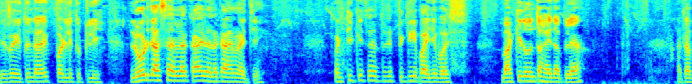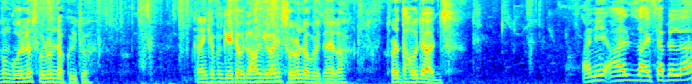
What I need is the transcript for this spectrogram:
ही बघा इथून डायरेक्ट पडली तुटली. लोड जास्त आला काय झालं काय माहिती? पण ठीक आहे तर ते पिकली पाहिजे बस. बाकी दोन तर आहेत आपल्या. आता आपण गोलला सोडून टाकू इथं. कारण की आपण गेटवर लावून घेऊ आणि सोडून टाकू इथं त्याला थोडं धाव द्या आज. आणि आज जायचं आपल्याला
